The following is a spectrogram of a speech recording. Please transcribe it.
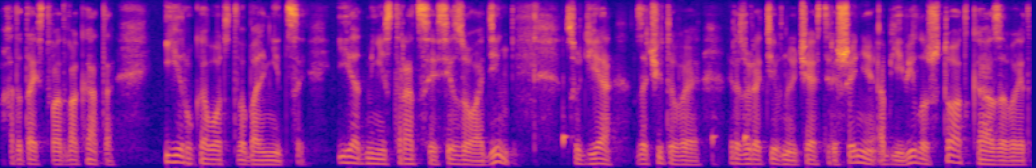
ходатайство адвоката и руководство больницы, и администрация СИЗО-1, судья, зачитывая результативную часть решения, объявила, что отказывает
